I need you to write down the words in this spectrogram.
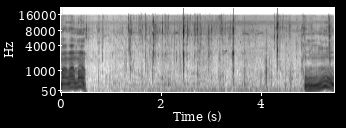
มามามาอืม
